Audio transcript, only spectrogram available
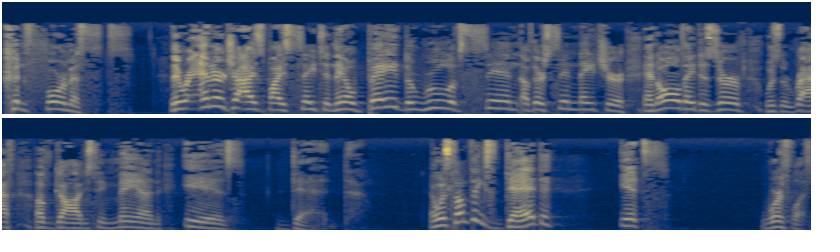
conformists. They were energized by Satan. They obeyed the rule of sin, of their sin nature, and all they deserved was the wrath of God. You see, man is dead. And when something's dead, it's worthless.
